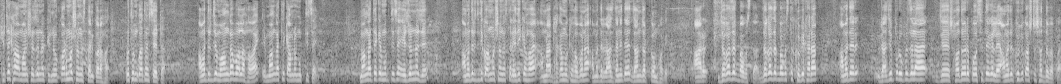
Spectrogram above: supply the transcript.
খেটে খাওয়া মানুষের জন্য কিন্তু কর্মসংস্থান করা হয়। প্রথম কথা হচ্ছে এটা। আমাদের যে মঙ্গা বলা হয়, এই মঙ্গা থেকে আমরা মুক্তি চাই। মঙ্গা থেকে মুক্তি চাই এজন্য যে আমাদের যদি কর্মসংস্থান এদিকে হয়, আমরা ঢাকামুখী হব না, আমাদের রাজধানীতে যানজট কম হবে। আর যোগাযোগ ব্যবস্থা যোগাযোগ ব্যবস্থা খুবই খারাপ। আমাদের রাজীবপুর উপজেলা যে সদরে পৌঁছতে গেলে আমাদের খুবই কষ্টসাধ্য ব্যাপার।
